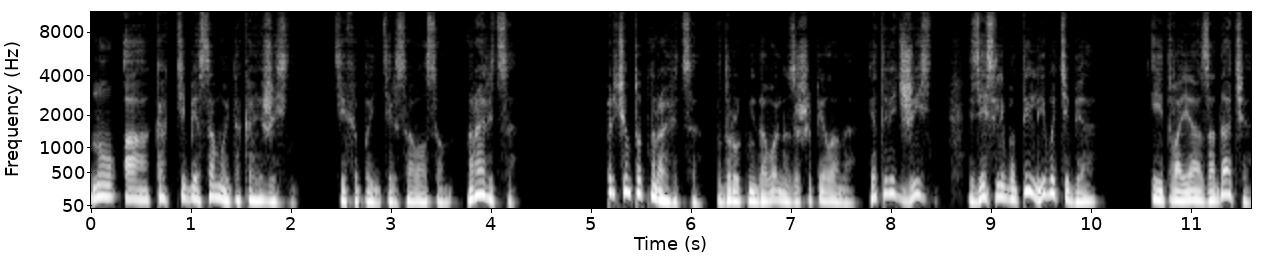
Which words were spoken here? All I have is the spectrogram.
«Ну, а как тебе самой такая жизнь?» Тихо поинтересовался он. «Нравится?» «При чем тут нравится?» Вдруг недовольно зашипела она. «Это ведь жизнь. Здесь либо ты, либо тебя. И твоя задача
